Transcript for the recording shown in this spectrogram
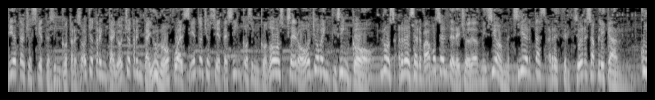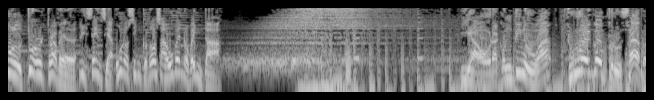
787-538-3831 o al 787-552-0825. Nos reservamos el derecho de admisión. Ciertas restricciones aplican. Travel, licencia 152AV90. Y ahora continúa Fuego Cruzado.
